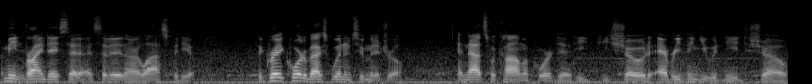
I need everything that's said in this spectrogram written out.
I mean, Ryan Day said it. I said it in our last video. The great quarterbacks win in two-minute drill, and that's what Kyle McCord did. He he showed everything you would need to show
